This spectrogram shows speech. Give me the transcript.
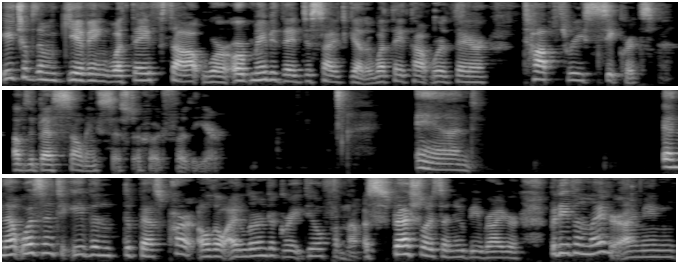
each of them giving what they thought were, or maybe they decide together what they thought were their top three secrets of the best selling sisterhood for the year. And and that wasn't even the best part although i learned a great deal from them especially as a newbie writer but even later i mean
